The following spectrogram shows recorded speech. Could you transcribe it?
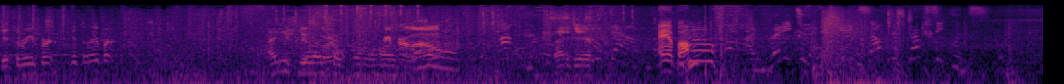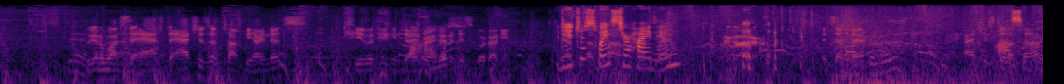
Get the Reaper. Get the Reaper. I just Discord. realized that's one of Reaper low. Thank you. I have bomb. I'm ready to initiate self-destruct sequence. We gotta watch the Ashe. The Ashe is up top behind us. See if you can dive right. Got a Discord on you. Did you just waste your high noon? I got her. It's up there. Ashe is still up top.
